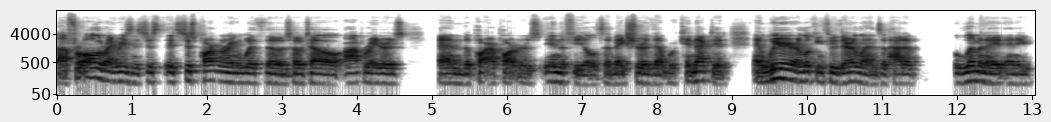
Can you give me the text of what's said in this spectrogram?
Uh, for all the right reasons, just it's just partnering with those hotel operators and the our partners in the field to make sure that we're connected, and we're looking through their lens of how to eliminate any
